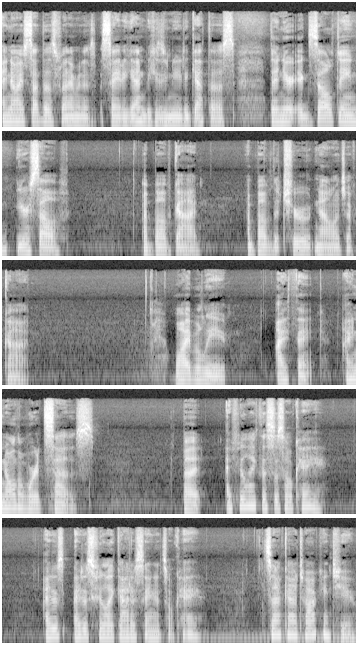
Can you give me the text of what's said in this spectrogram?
I know I said this, but I'm going to say it again because you need to get this then you're exalting yourself above God, above the true knowledge of God. I believe, I think, I know the word says, but I feel like this is okay. I just I just feel like God is saying it's okay. It's not God talking to you.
